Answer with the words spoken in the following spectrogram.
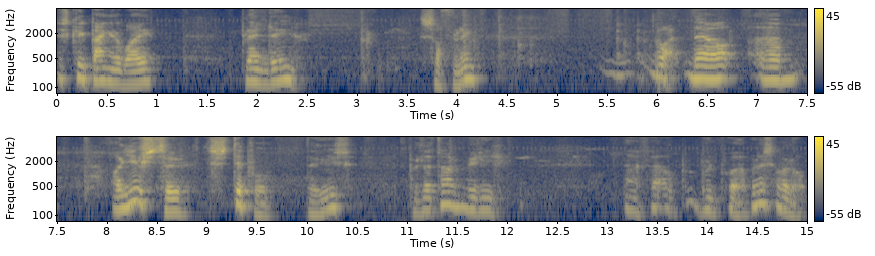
Just keep banging away, blending, softening. Right, now um, I used to stipple these, but I don't really know if that would work, but let's have a look.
